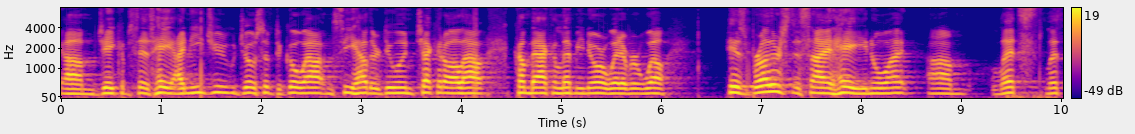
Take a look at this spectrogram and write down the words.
um, Jacob, says, Hey, I need you, Joseph, to go out and see how they're doing, check it all out, come back and let me know or whatever. Well, his brothers decide, Hey, you know what? Um, let's, let's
